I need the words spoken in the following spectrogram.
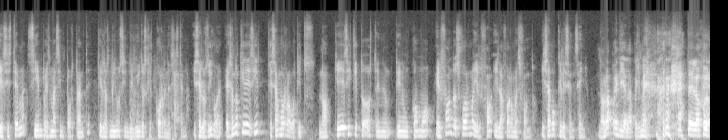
Y el sistema siempre es más importante que los mismos individuos que corren el sistema. Y se los digo, ¿eh? eso no quiere decir que seamos robotitos, no. Quiere decir que todos tienen, tienen un como, el fondo es forma y, el y la forma es fondo. Y es algo que les enseño. No lo aprendí a la primera, te lo juro.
